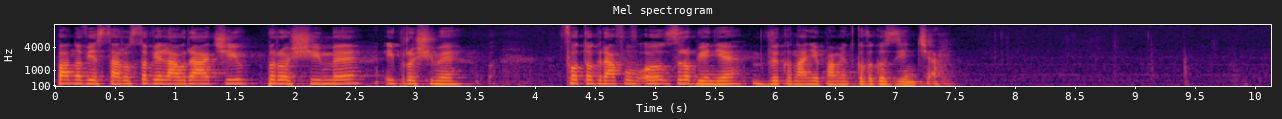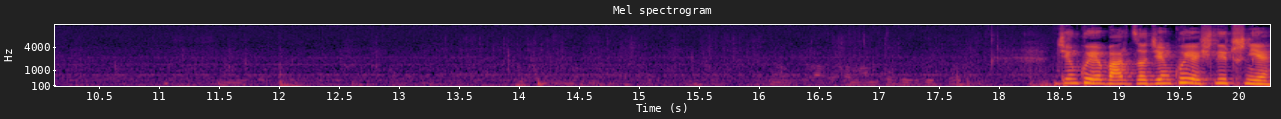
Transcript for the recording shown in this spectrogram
panowie starostowie, laureaci, prosimy i prosimy fotografów o zrobienie, wykonanie pamiątkowego zdjęcia. Dziękuję bardzo. Dziękuję ślicznie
